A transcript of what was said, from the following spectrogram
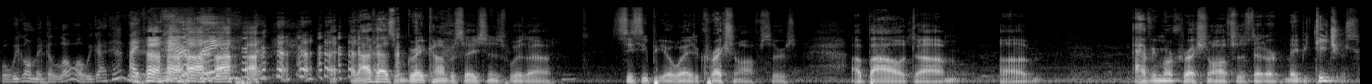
But we're gonna make a law. We got him. I, apparently. and I've had some great conversations with uh, CCPOA, the correctional officers, about um, uh, having more correctional officers that are maybe teachers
